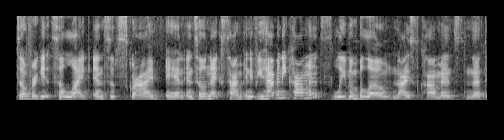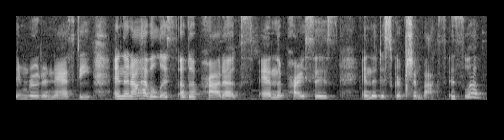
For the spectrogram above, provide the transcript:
Don't forget to like and subscribe and until next time. And if you have any comments, leave them below. Nice comments, nothing rude or nasty. And then I'll have a list of the products and the prices in the description box as well.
